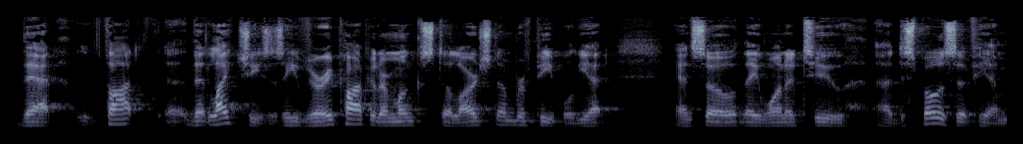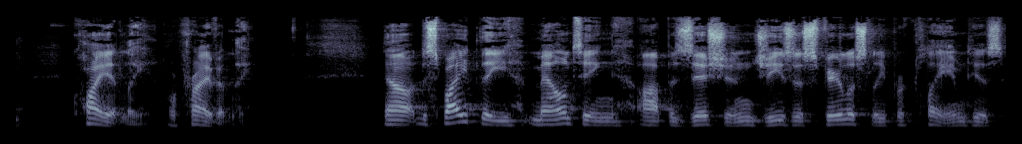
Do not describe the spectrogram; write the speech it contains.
that thought, uh, that liked Jesus. He was very popular amongst a large number of people, yet, and so they wanted to uh, dispose of him quietly or privately. Now, despite the mounting opposition, Jesus fearlessly proclaimed his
